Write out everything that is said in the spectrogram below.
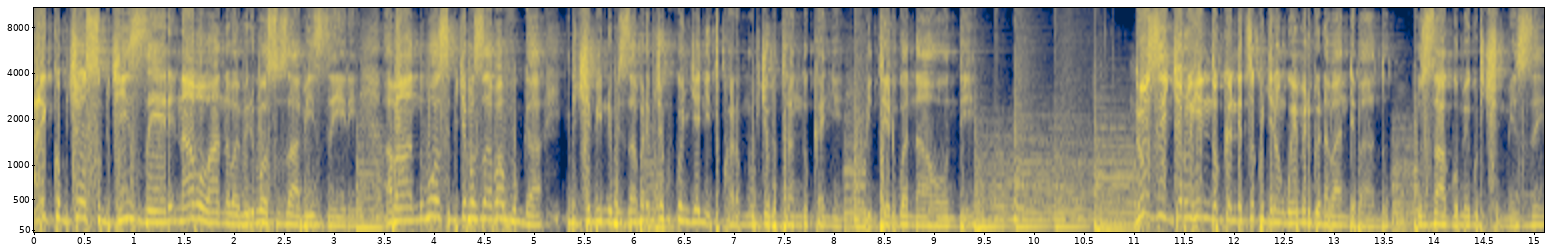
ariko byose ubyizere n'abo bantu babiri bose uzabizere. Abantu bose ibyo bazaba bavuga ibyo bintu bizaba ari byo kuko njye nitwara mu buryo butandukanye biterwa n'aho ndi. Ntuzigere uhinduka ndetse kugira ngo wemerwe n'abandi bantu. Uzagume gutyo umeze.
